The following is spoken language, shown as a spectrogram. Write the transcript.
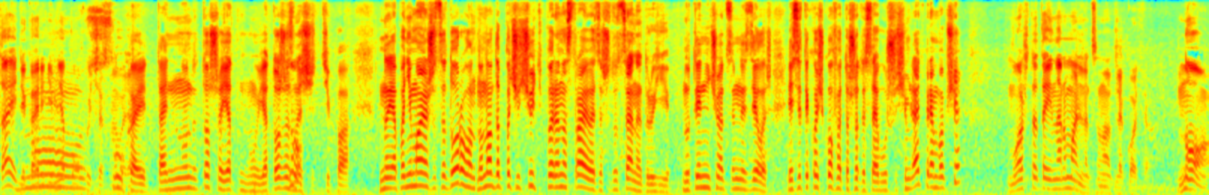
Да, и дикарь, и мне похуй, честно говоря. Слухай, та ну не то, що я, ну я теж, Ну. значить, типа. Ну я розумію, що це дорого, але треба по чуть-чуть перенастраюватися, що тут ціни другі. Ну ти нічого цим не зробиш. Якщо ти хочеш кофе, то що ти себе будеш ущемлять прям вообще? Может, это и нормальная цена для кофе. Но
